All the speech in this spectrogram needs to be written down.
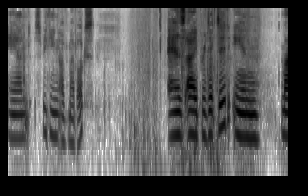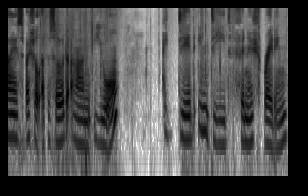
And speaking of my books, as I predicted in my special episode on Yule, I did indeed finish writing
